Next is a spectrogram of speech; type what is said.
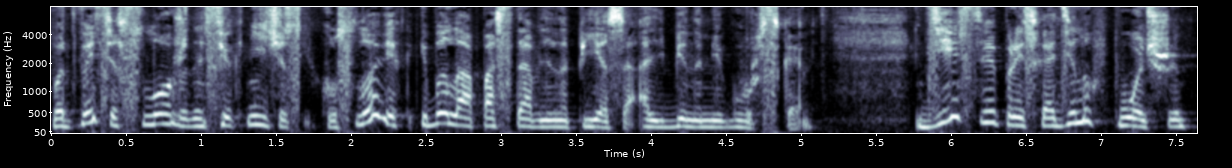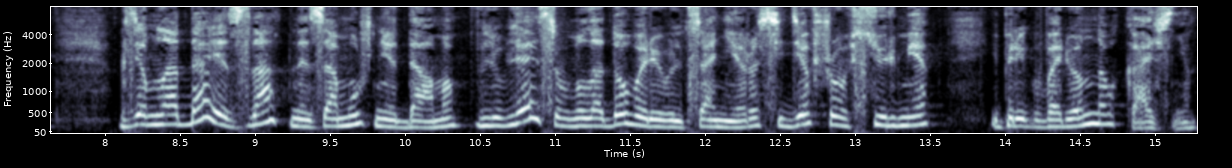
Вот в этих сложных технических условиях и была поставлена пьеса «Альбина Мигурская». Действие происходило в Польше, где молодая, знатная, замужняя дама влюбляется в молодого революционера, сидевшего в тюрьме и приговоренного к казни.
